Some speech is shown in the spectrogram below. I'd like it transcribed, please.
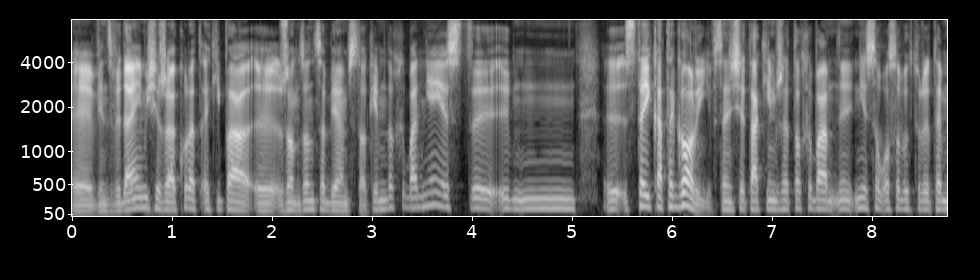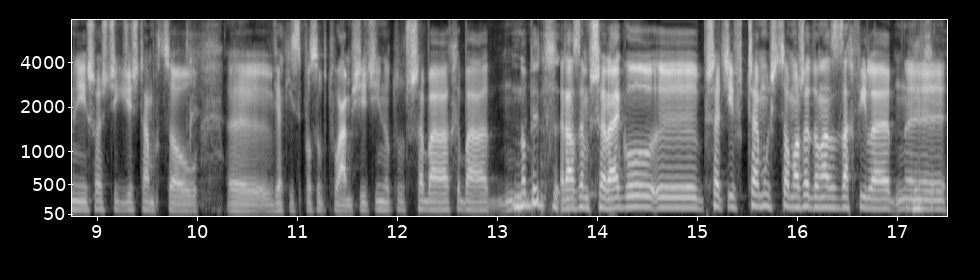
Y, Więc wydaje mi się, że akurat ekipa y, rządząca Białymstokiem no chyba nie jest y, z tej kategorii, w sensie takim, że to chyba nie są osoby, które te mniejszości gdzieś tam chcą w jakiś sposób tłamsić i no tu trzeba chyba No więc- razem w szeregu przeciw czemuś, co może do nas za chwilę. Y,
